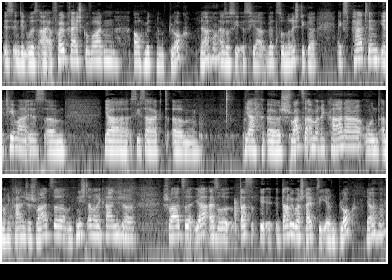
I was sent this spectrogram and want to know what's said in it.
ist in den USA erfolgreich geworden, auch mit einem Blog. Ja, also sie ist hier, wird so eine richtige Expertin. Ihr Thema ist, ähm, ja, sie sagt, ähm, ja, äh, schwarze Amerikaner und amerikanische Schwarze und nicht-amerikanische Schwarze. Ja, also das, äh, darüber schreibt sie ihren Blog. Ja. Mhm,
